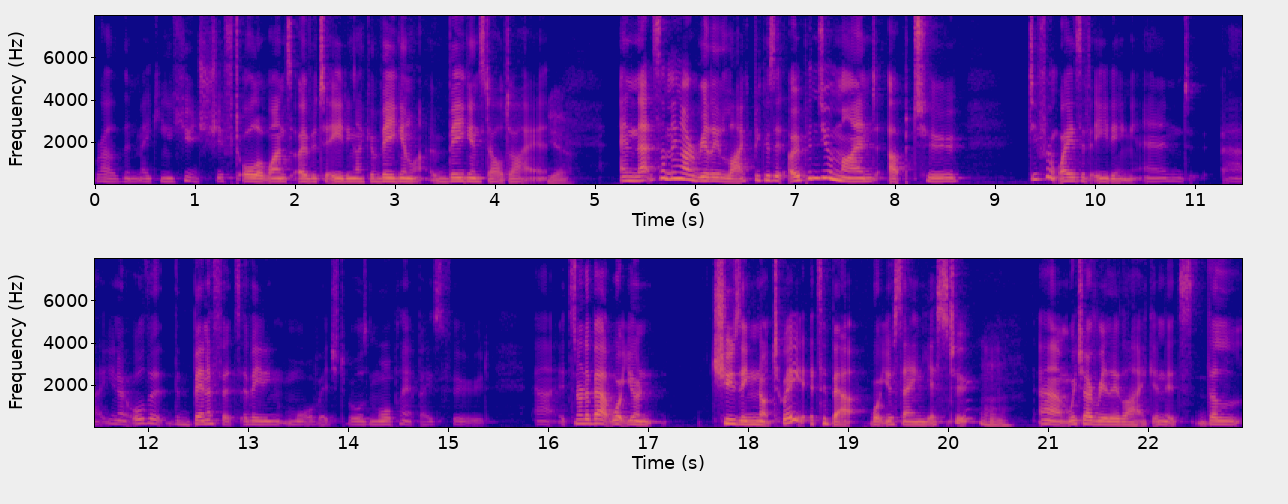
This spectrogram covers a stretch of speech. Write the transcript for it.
rather than making a huge shift all at once over to eating like a vegan vegan style diet. Yeah. And that's something I really like because it opens your mind up to different ways of eating and uh, you know all the, the benefits of eating more vegetables, more plant-based food. Uh, it's not about what you're choosing not to eat; it's about what you're saying yes to, um, which I really like. And it's the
